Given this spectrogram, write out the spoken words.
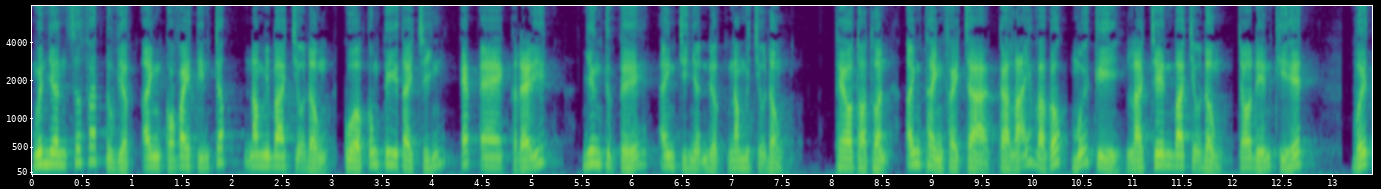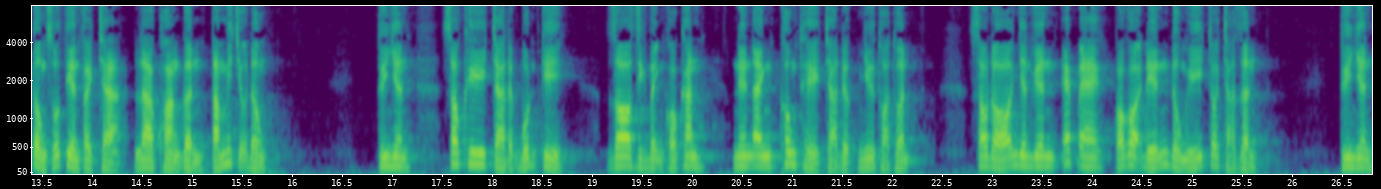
nguyên nhân xuất phát từ việc anh có vay tín chấp 53 triệu đồng của công ty tài chính FE Credit, nhưng thực tế anh chỉ nhận được 50 triệu đồng. Theo thỏa thuận, anh Thành phải trả cả lãi và gốc mỗi kỳ là trên 3 triệu đồng cho đến khi hết, với tổng số tiền phải trả là khoảng gần 80 triệu đồng. Tuy nhiên, sau khi trả được 4 kỳ, do dịch bệnh khó khăn nên anh không thể trả được như thỏa thuận. Sau đó nhân viên FE có gọi đến đồng ý cho trả dần. Tuy nhiên,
